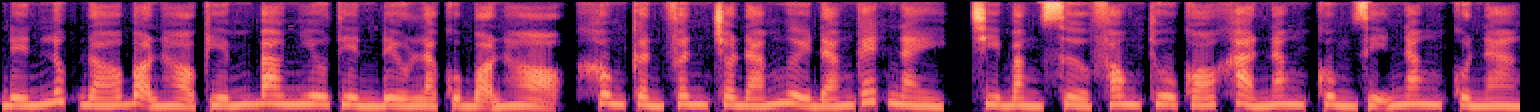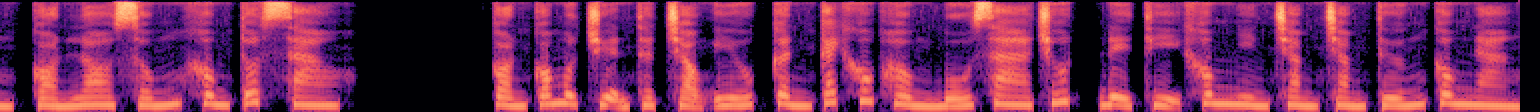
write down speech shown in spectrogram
đến lúc đó bọn họ kiếm bao nhiêu tiền đều là của bọn họ, không cần phân cho đám người đáng ghét này, chỉ bằng sở phong thu có khả năng cùng dị năng của nàng, còn lo sống không tốt sao. Còn có một chuyện thật trọng yếu, cần cách khúc hồng bố xa chút, để thị không nhìn chằm chằm tướng công nàng.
